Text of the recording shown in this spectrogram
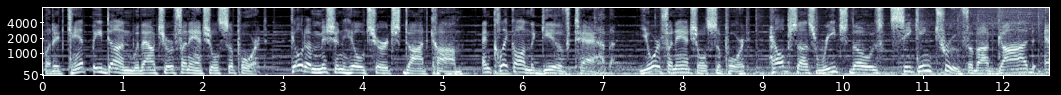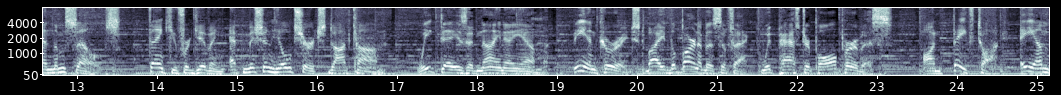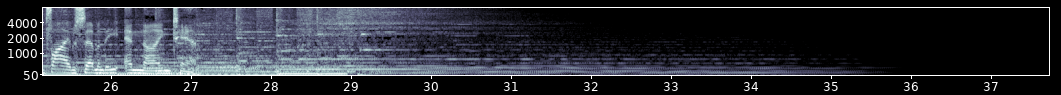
but it can't be done without your financial support. Go to missionhillchurch.com and click on the Give tab. Your financial support helps us reach those seeking truth about God and themselves. Thank you for giving at missionhillchurch.com. Weekdays at 9 a.m. Be encouraged by The Barnabas Effect with Pastor Paul Purvis on Faith Talk, AM 570 and 910.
